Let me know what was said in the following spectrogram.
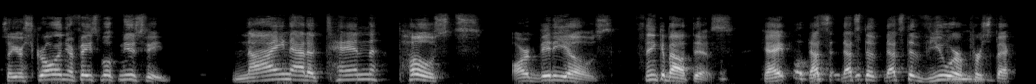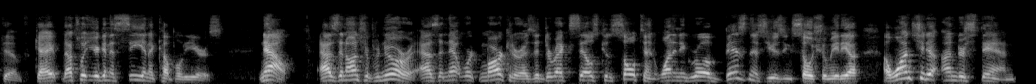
So you're scrolling your Facebook newsfeed. Nine out of 10 posts are videos. Think about this. Okay, that's that's the that's the viewer hmm. perspective. Okay, that's what you're going to see in a couple of years. Now, as an entrepreneur, as a network marketer, as a direct sales consultant, wanting to grow a business using social media, I want you to understand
